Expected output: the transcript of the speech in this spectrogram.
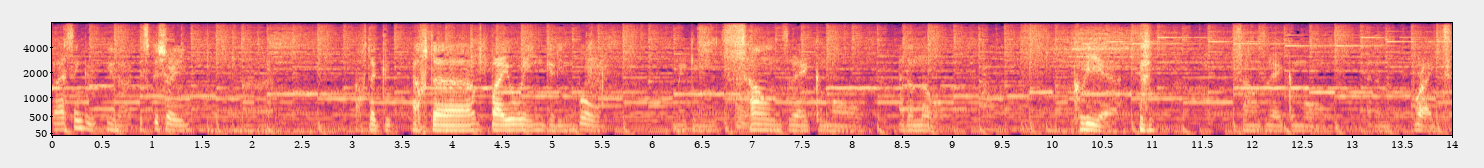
But I think you know, especially uh, after g- after violin get involved, making it sounds like more I don't know clear. sounds like more I don't know bright.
